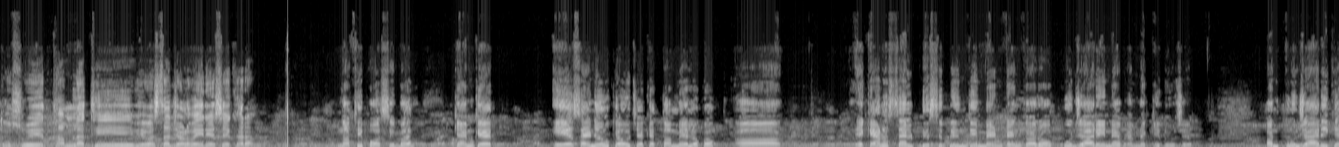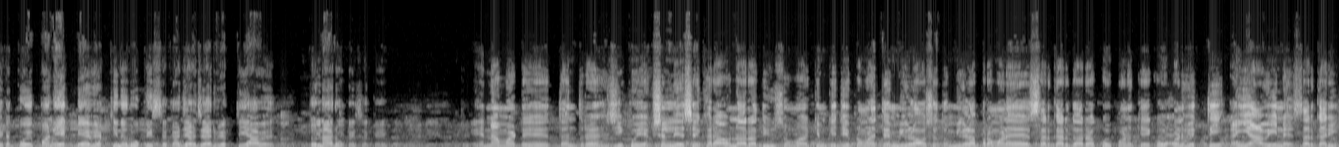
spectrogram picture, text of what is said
તો શું એ થાંભલાથી વ્યવસ્થા જળવાઈ રહેશે ખરા? નથી પોસિબલ. કેમ કે એએસઆઈને એવું કહેવું છે કે તમે લોકો એ કહે ને સેલ્ફ ડિસિપ્લિનથી મેન્ટેન કરો. પૂજારીને એમને કીધું છે. પણ પૂજારી કે કોઈ પણ એક બે વ્યક્તિને રોકી શકે. આજે હજાર વ્યક્તિ આવે તો ના રોકી શકાય. એના માટે તંત્ર હજી કોઈ એક્શન લેશે ખરા આવનારા દિવસોમાં? કેમ કે જે પ્રમાણે ત્યાં મેળા આવશે તો મેળા પ્રમાણે સરકાર દ્વારા કોઈ પણ કે કોઈ પણ વ્યક્તિ અહીંયા આવીને સરકારી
